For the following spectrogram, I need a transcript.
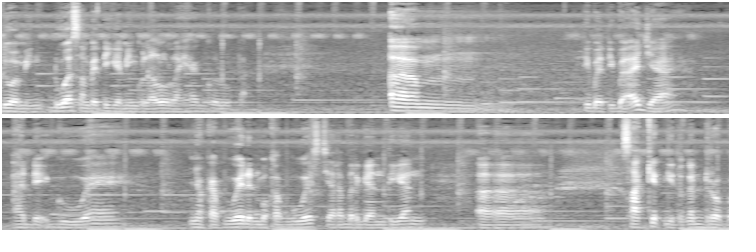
dua minggu dua sampai tiga minggu lalu lah ya gue lupa. Um, tiba-tiba aja adik gue nyokap gue dan bokap gue secara bergantian uh, sakit gitu kan drop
